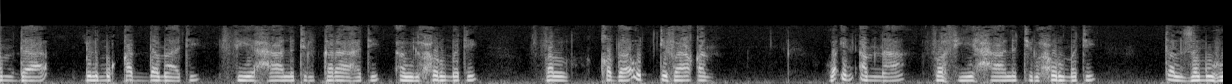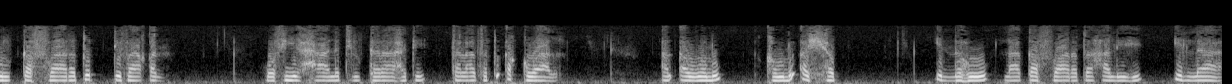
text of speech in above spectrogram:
am daa bil muqaddamaati fi xaalati alkarahati aw alxurmati fal qadaau ittifaqan wa in am naa fa fi xaalati alxurmati talzamuhu alkafaaratu ittifaqan fi xaalati alkarahati ثلاثة أقوال. الأول قول أشهب إنه لا كفارة عليه إلا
